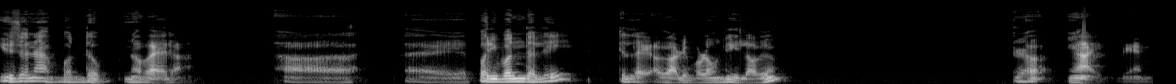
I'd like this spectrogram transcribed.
योजनाबद्ध नभएर परिबन्धले त्यसलाई अगाडि बढाउँदै लग्यो। र यहाँ आइपुग्यौँ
